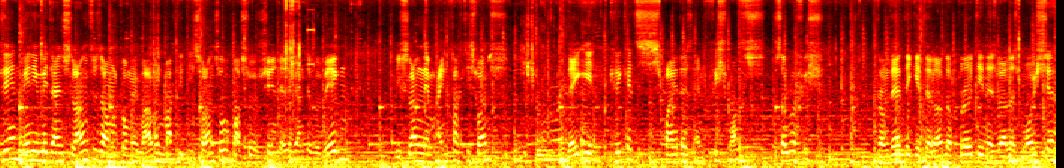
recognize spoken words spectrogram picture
Sehen, wenn ich mit einem Schlangen zusammenkomme im Abend, macht die die Swans hoch, macht so schön elegante Bewegen. Die Schlangen nehmen einfach die Swans. They eat crickets, spiders and fish moths, silverfish. From there they get a lot of protein as well as moisture.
